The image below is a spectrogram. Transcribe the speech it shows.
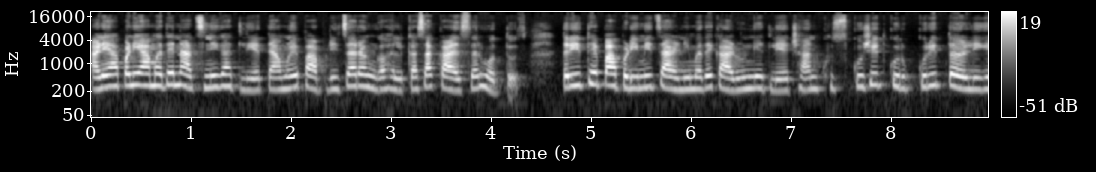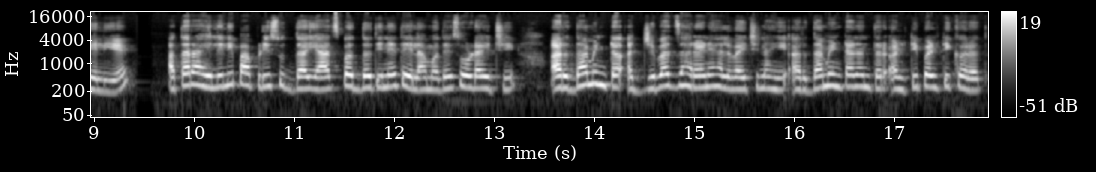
आणि आपण यामध्ये नाचणी घातली आहे त्यामुळे पापडीचा रंग हलकासा काळसर होतोच. तर इथे पापडी मी चाळणीमध्ये काढून घेतली आहे छान खुसखुशीत कुरकुरीत तळली गेली आहे. आता राहिलेली पापडीसुद्धा याच पद्धतीने तेलामध्ये सोडायची. अर्धा मिनटं अजिबात झाऱ्याने हलवायची नाही. अर्धा मिनटानंतर अलटीपलटी करत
